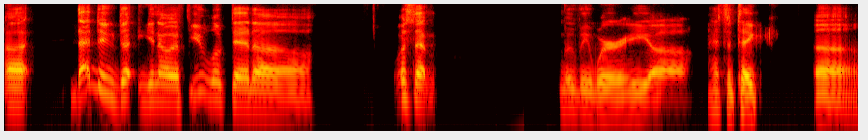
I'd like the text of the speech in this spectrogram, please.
uh, that dude, you know, if you looked at uh, what's that movie where he uh has to take uh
